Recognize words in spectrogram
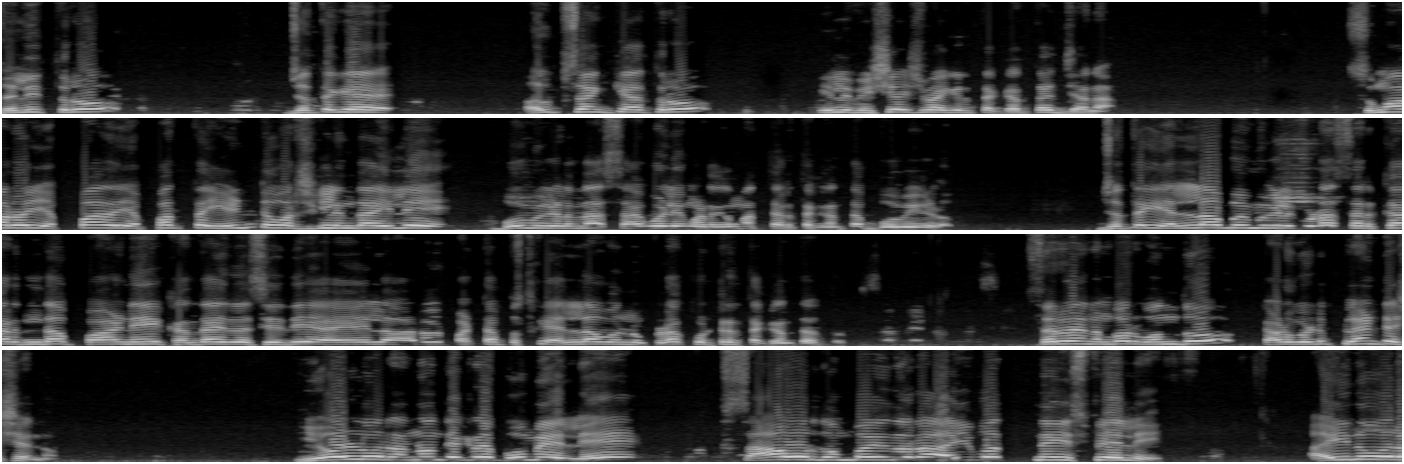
ದಲಿತರು, ಜೊತೆಗೆ ಅಲ್ಪಸಂಖ್ಯಾತರು, ಇಲ್ಲಿ ವಿಶೇಷವಾಗಿರ್ತಕ್ಕಂಥ ಜನ. ಸುಮಾರು ಎಪ್ಪ ಎಪ್ಪತ್ತ ಎಂಟು ವರ್ಷಗಳಿಂದ ಇಲ್ಲಿ ಭೂಮಿಗಳನ್ನು ಸಾಗುವಳಿ ಮಾಡ್ಕೊಂಬತ್ತಾ ಇರ್ತಕ್ಕಂಥ ಭೂಮಿಗಳು. ಜೊತೆಗೆ ಎಲ್ಲ ಭೂಮಿಗಳು ಕೂಡ ಸರ್ಕಾರದಿಂದ ಪಾಣಿ, ಕಂದಾಯ ರಸೀದಿ, ಐ ಎಲ್ ಆರ್ ಎಲ್ ಪಟ್ಟ ಎಲ್ಲವನ್ನು ಕೂಡ ಕೊಟ್ಟಿರ್ತಕ್ಕಂಥದ್ದು. ಸರ್ವೆ ನಂಬರ್ ಒಂದು, ಕಾಡುಗೋಡಿ ಪ್ಲಾಂಟೇಶನ್ ಏಳ್ನೂರ ಹನ್ನೊಂದು ಎಕರೆ ಭೂಮಿಯಲ್ಲಿ ಸಾವಿರದ ಒಂಬೈನೂರ ಐವತ್ತನೇ ಇಸ್ವಿಯಲ್ಲಿ ಐನೂರ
